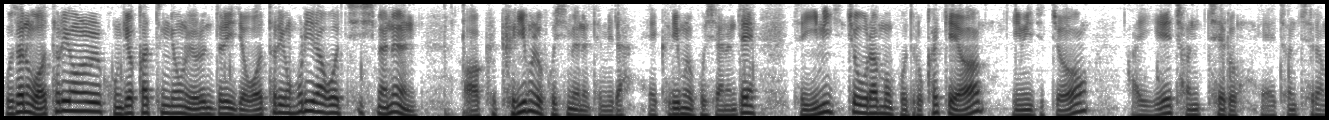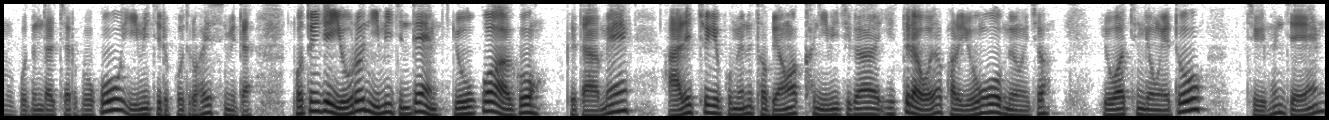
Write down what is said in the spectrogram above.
우선은 watering hole 공격 같은 경우는 여러분들이 이제 watering hole이라고 치시면은 어, 그 그림을 보시면 됩니다. 예, 그림을 보셔야 하는데 이미지 쪽으로 한번 보도록 할게요. 이미지 쪽. 아, 이게 전체로 예, 전체로 한번 모든 날짜로 보고 이미지를 보도록 하겠습니다. 보통 이제 이런 이미지인데 요거하고 그 다음에 아래쪽에 보면은 더 명확한 이미지가 있더라고요. 바로 요 그림이죠. 요 같은 경우에도 지금 현재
